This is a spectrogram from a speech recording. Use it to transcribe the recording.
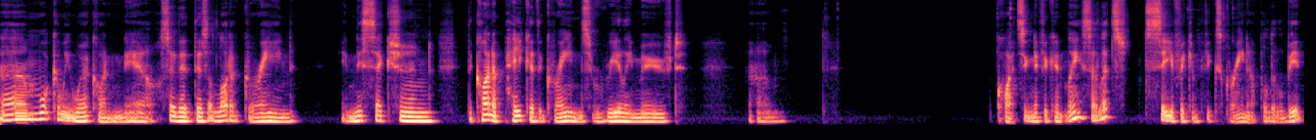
Um, what can we work on now? So that there's a lot of green in this section. The kind of peak of the greens really moved um, quite significantly. So let's see if we can fix green up a little bit.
